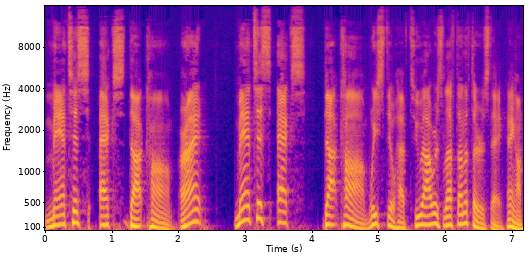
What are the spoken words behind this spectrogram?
MantisX.com. All right? MantisX.com. We still have two hours left on a Thursday. Hang on.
